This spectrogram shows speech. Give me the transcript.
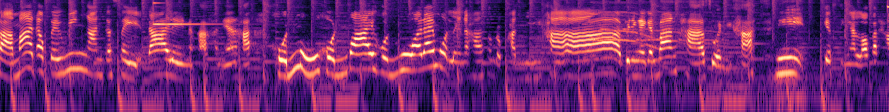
สามารถเอาไปวิ่งงานเกษตรได้เลยนะคะคันนี้นะคะ ขนหมูขนควายขนวัวได้หมดเลยนะคะสำหรับคันนี้ค่ะ เป็นยังไงกันบ้างคะสวยไหมคะนี่เก็บสีงานล้อกระทะ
